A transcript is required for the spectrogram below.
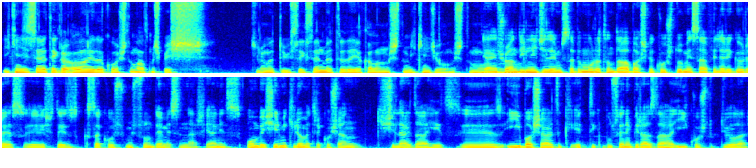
ikinci sene tekrar Alanya'da koştum. 65 kilometre 180 metrede yakalanmıştım. ikinci olmuştum. Yani şu an dinleyicilerimiz tabii Murat'ın daha başka koştuğu mesafelere göre e, işte kısa koşmuşsun demesinler. Yani 15-20 kilometre koşan kişiler dahi e, iyi başardık ettik. Bu sene biraz daha iyi koştuk diyorlar.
